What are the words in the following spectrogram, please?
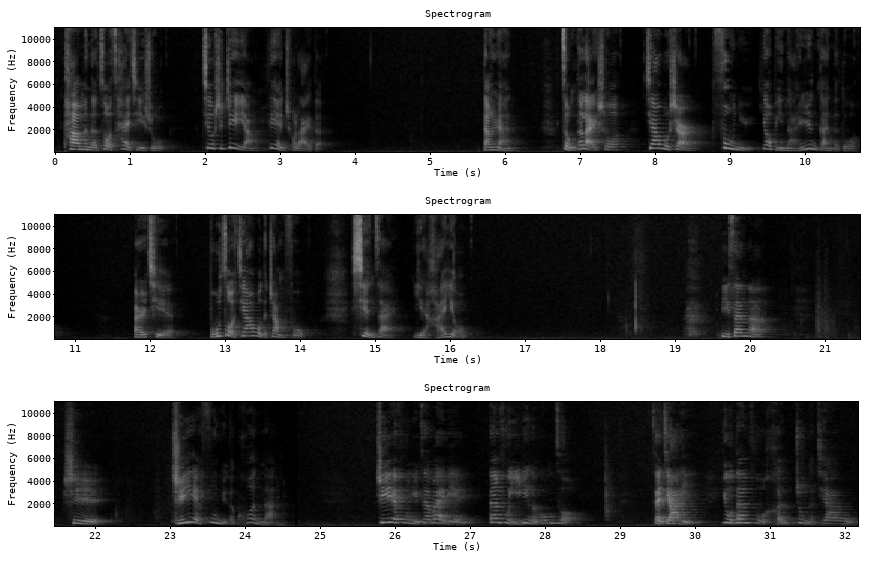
他们的做菜技术就是这样练出来的。当然，总的来说，家务事儿妇女要比男人干得多，而且。不做家务的丈夫，现在也还有。第三呢，是职业妇女的困难。职业妇女在外边担负一定的工作，在家里又担负很重的家务。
